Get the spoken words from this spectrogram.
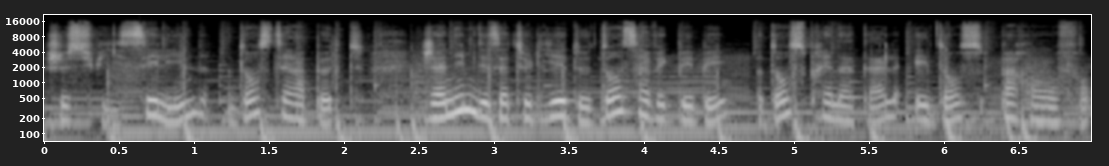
Je suis Céline, danse thérapeute. J'anime des ateliers de danse avec bébé, danse prénatale et danse parent-enfant.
